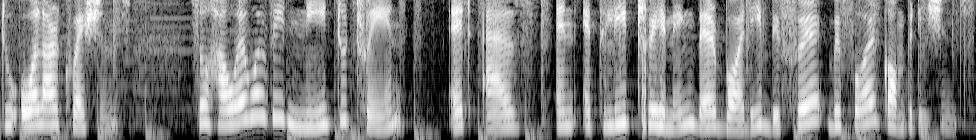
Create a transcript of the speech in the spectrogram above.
to all our questions. So, however, we need to train it as an athlete training their body before before competitions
